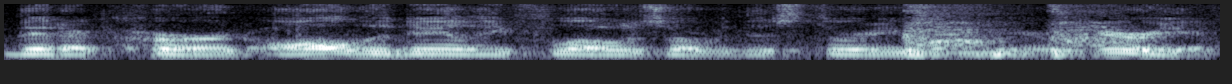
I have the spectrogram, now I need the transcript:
that occurred, all the daily flows over this 31 year period.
